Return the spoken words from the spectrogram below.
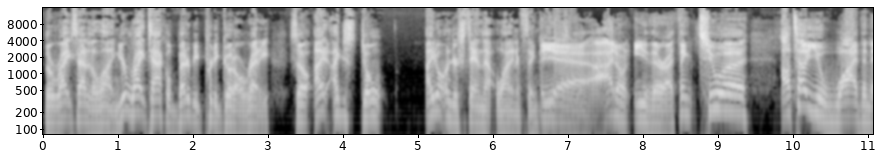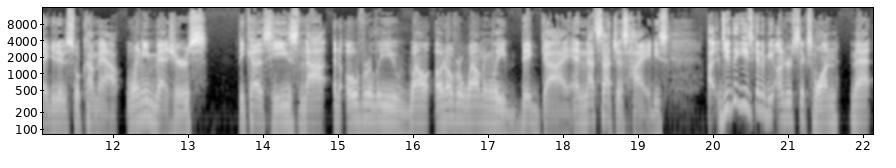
the right side of the line. Your right tackle better be pretty good already. So I, I just don't I don't understand that line of thinking. Yeah, I don't either. I think Tua I'll tell you why the negatives will come out when he measures because he's not an overly well an overwhelmingly big guy and that's not just height. He's uh, do you think he's going to be under six one, Matt?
